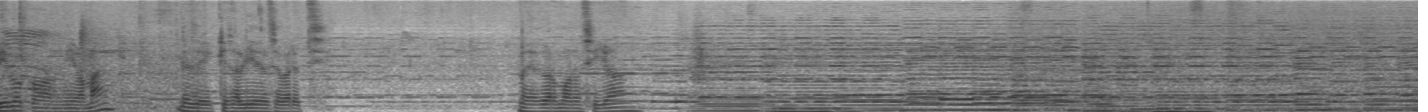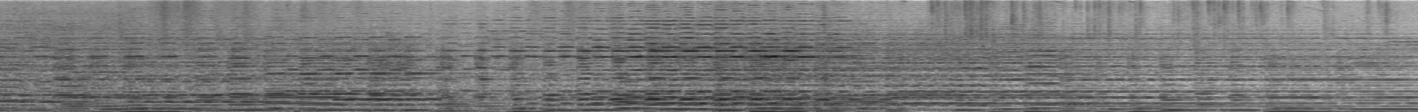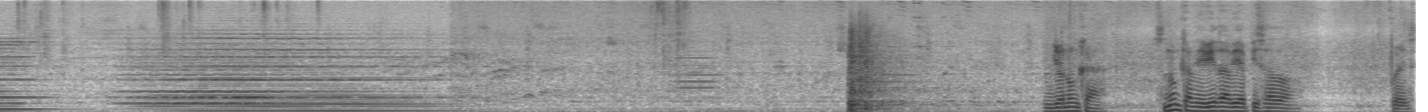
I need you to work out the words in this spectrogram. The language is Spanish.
Vivo con mi mamá desde que salí del Cebarepsi. Me duermo en un sillón. Yo nunca, nunca en mi vida había pisado, pues,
